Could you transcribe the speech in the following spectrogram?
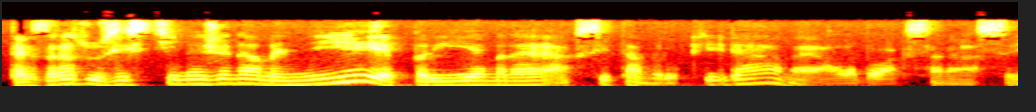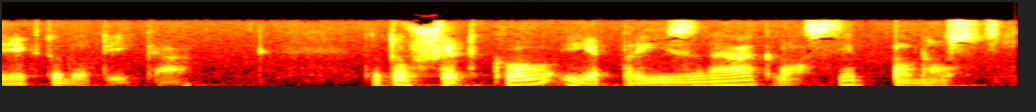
tak zrazu zistíme, že nám nie je príjemné, ak si tam ruky dáme, alebo ak sa nás niekto dotýka. Toto všetko je príznak vlastne plnosti.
